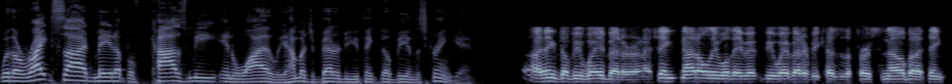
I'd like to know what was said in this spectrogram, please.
With a right side made up of Cosmi and Wylie, how much better do you think they'll be in the screen game? I think they'll be way better. And I think not only will they be way better because of the personnel, but I think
